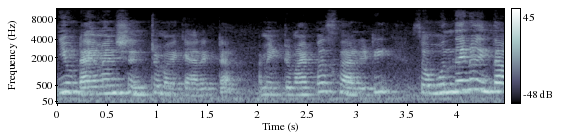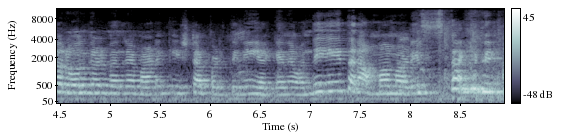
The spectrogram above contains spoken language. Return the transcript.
new dimension to my character I mean to my personality so ಮುಂದೆನೂ ಇಂಥ ರೋಲ್ಗಳು ಬಂದರೆ ಮಾಡೋಕ್ಕೆ ಇಷ್ಟಪಡ್ತೀನಿ ಯಾಕೆಂದರೆ ಒಂದೇ ಥರ ಅಮ್ಮ ಮಾಡಿ ಸುಸ್ತಾಗಿದ್ದೀನಿ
